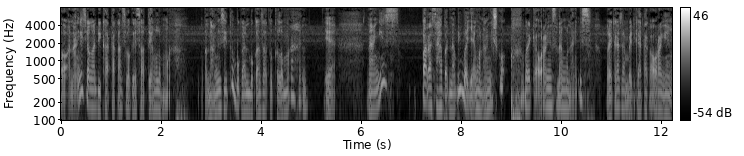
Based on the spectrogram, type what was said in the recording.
Oh nangis jangan dikatakan sebagai sesuatu yang lemah. Nangis itu bukan bukan satu kelemahan, ya. Nangis para sahabat Nabi banyak yang menangis kok. Mereka orang yang senang menangis. Mereka sampai dikatakan orang yang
